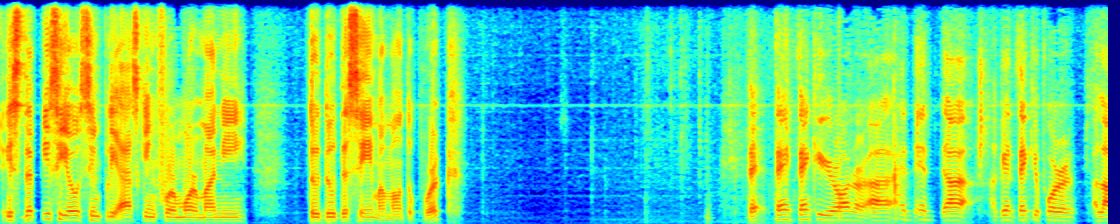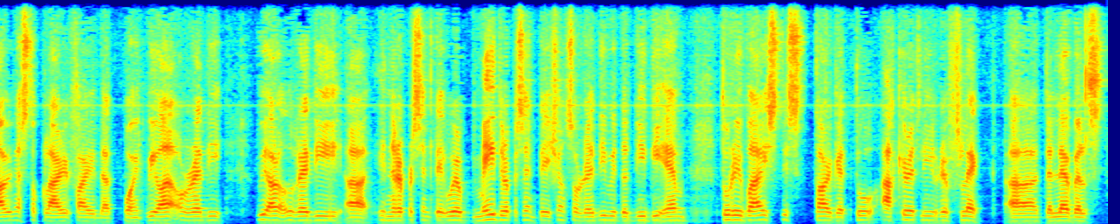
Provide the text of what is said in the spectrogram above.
Is the PCO simply asking for more money to do the same amount of work? Th- Thank, thank you, Your Honor. Uh, and and uh, again, thank you for allowing us to clarify that point. We are already we are already uh, in represent we've made representations already with the DBM to revise this target to accurately reflect uh, the levels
